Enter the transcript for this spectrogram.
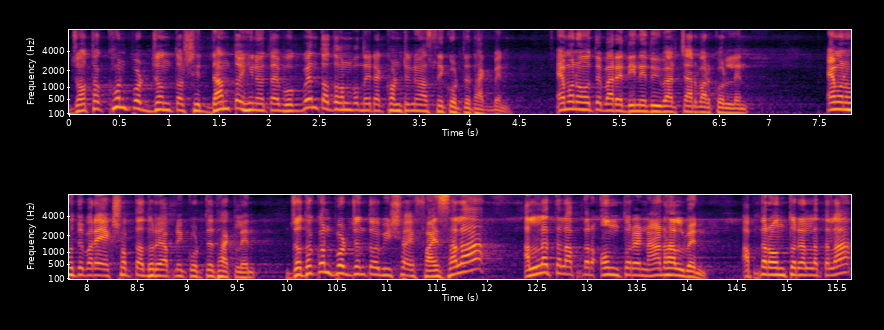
যতক্ষণ পর্যন্ত সিদ্ধান্তহীনতায় ভুগবেন, ততক্ষণ পর্যন্ত এটা কন্টিনিউয়াসলি করতে থাকবেন। এমনও হতে পারে দিনে দুইবার, চারবার করলেন। এমন হতে পারে এক সপ্তাহ ধরে আপনি করতে থাকলেন। যতক্ষণ পর্যন্ত বিষয়ে ফয়সালা আল্লাহ তালা আপনার অন্তরে না ঢালবেন, আপনার অন্তরে আল্লাহ তালা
